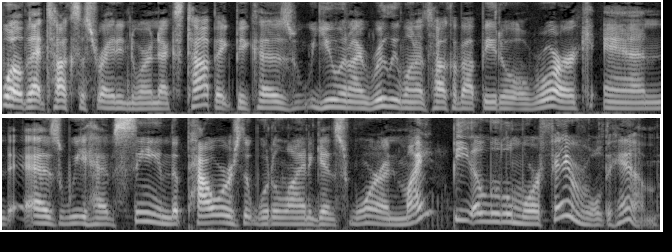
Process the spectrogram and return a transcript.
Well, that talks us right into our next topic because you and I really want to talk about Beto O'Rourke. And as we have seen, the powers that would align against Warren might be a little more favorable to him.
